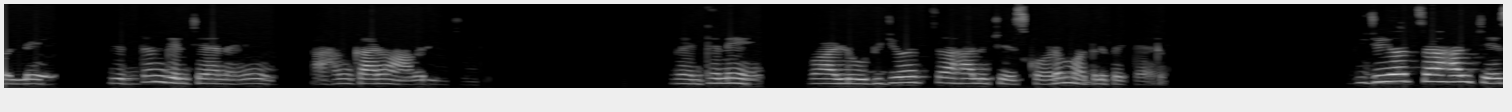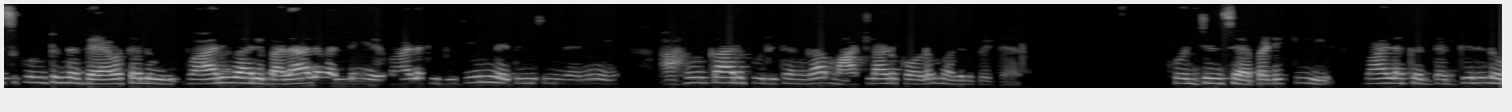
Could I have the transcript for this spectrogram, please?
వల్లే యుద్ధం గెలిచానని అహంకారం ఆవరించింది. వెంటనే వాళ్ళు విజయోత్సాహాలు చేసుకోవడం మొదలుపెట్టారు. విజయోత్సాహాలు చేసుకుంటున్న దేవతలు వారి వారి బలాల వల్లే వాళ్ళకి విజయం లభించిందని అహంకారపూరితంగా మాట్లాడుకోవడం మొదలుపెట్టారు. కొంచెం సేపటికి వాళ్ళకు దగ్గరలో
